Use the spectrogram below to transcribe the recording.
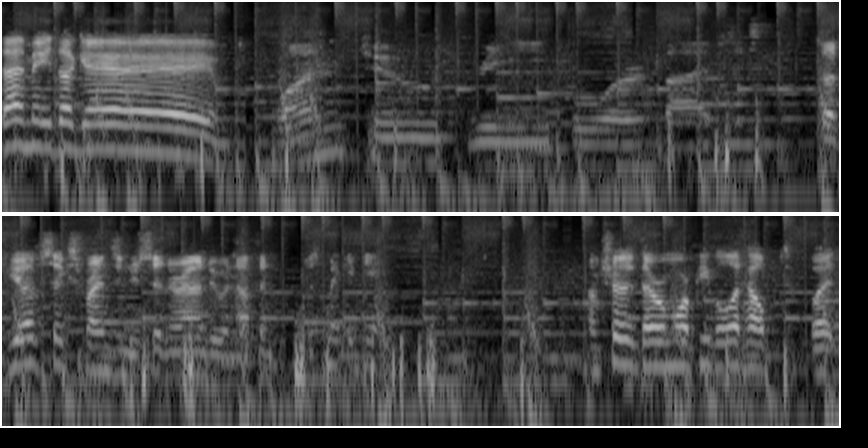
that made the game. One, two, three, four, five, six. So if you have six friends and you're sitting around doing nothing, just make a game. I'm sure that there were more people that helped, but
